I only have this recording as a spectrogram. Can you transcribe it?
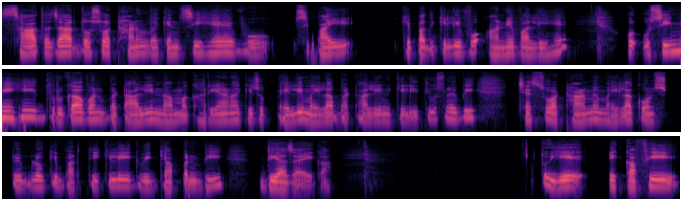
सात हज़ार दो सौ अट्ठानवे वैकेंसी है। वो सिपाही के पद के लिए वो आने वाली है और उसी में ही दुर्गा वन बटालियन नामक हरियाणा की जो पहली महिला बटालियन के लिए थी, उसमें भी छः सौ अट्ठानवे महिला कॉन्स्टेबलों की भर्ती के लिए एक विज्ञापन भी दिया जाएगा। तो ये एक काफ़ी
